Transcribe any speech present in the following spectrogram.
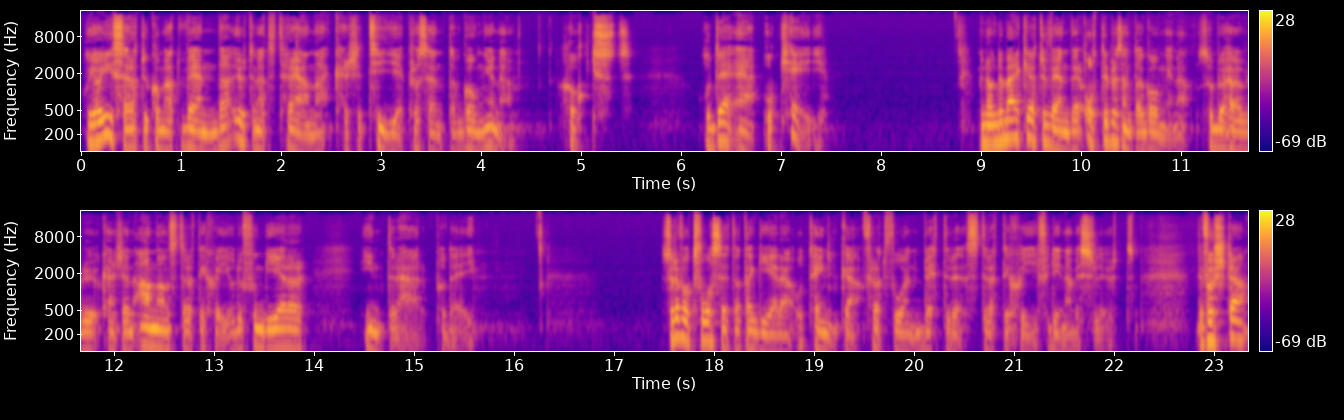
Och jag gissar att du kommer att vända utan att träna kanske 10% av gångerna. Högst. Och det är okej. Okay. Men om du märker att du vänder 80% av gångerna så behöver du kanske en annan strategi och då fungerar inte det här på dig. Så det var två sätt att agera och tänka för att få en bättre strategi för dina beslut. Det första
